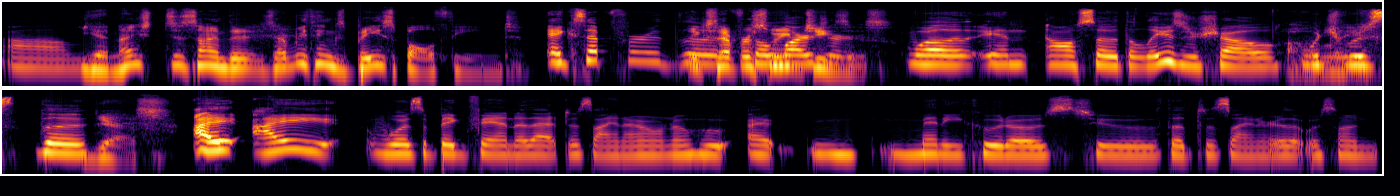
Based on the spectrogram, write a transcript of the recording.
Um, Yeah, nice design. There's, everything's baseball themed. Except for the Except for the Sweet larger, Jesus. Well, and also the laser show, Oh, which was the Yes, I I was a big fan of that design. I don't know who. I, many kudos to the designer that was on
